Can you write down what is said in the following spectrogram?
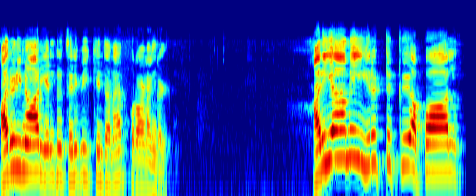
அருளினார் என்று தெரிவிக்கின்றன புராணங்கள். அறியாமை இருட்டுக்கு அப்பால்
